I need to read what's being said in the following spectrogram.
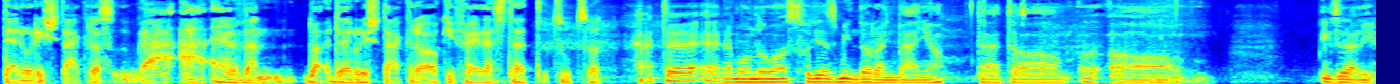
terroristákra, elven terroristákra kifejlesztett cuccot. Hát erre mondom azt, hogy ez mind aranybánya. Tehát a, a, a izraeli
